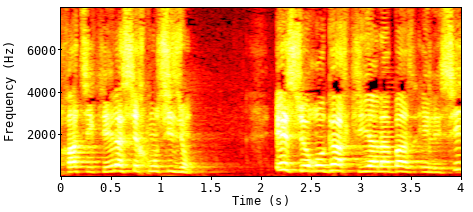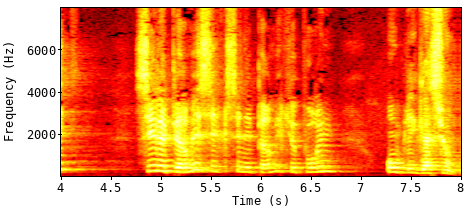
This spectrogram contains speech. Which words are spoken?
pratiquer la circoncision. Et ce regard qui à la base illicite, s'il est permis, c'est que ce n'est permis que pour une obligation.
